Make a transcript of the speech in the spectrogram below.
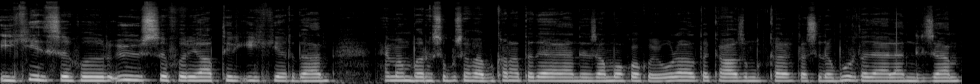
2-0, 3-0 yaptık ilk yarıdan. Hemen Barış'ı bu sefer bu kanatta değerlendireceğim. Mokoko'yu orada Kazım karakteri de burada değerlendireceğim.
